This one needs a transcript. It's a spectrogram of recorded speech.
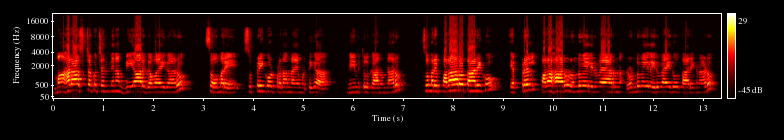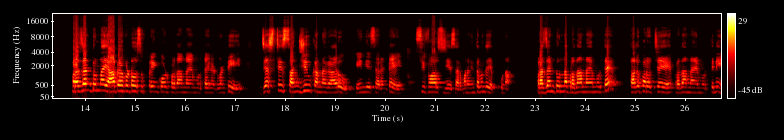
మహారాష్ట్రకు చెందిన బిఆర్ గవాయ్ గారు సో మరి సుప్రీంకోర్టు ప్రధాన న్యాయమూర్తిగా నియమితులు కానున్నారు. సో మరి పదహారో తారీఖు ఏప్రిల్ పదహారు రెండు వేల ఇరవై ఆరు రెండు వేల ఇరవై ఐదో తారీఖు నాడు ప్రజెంట్ ఉన్న యాభై ఒకటో సుప్రీంకోర్టు ప్రధాన న్యాయమూర్తి అయినటువంటి జస్టిస్ సంజీవ్ ఖన్నా గారు ఏం చేశారంటే సిఫార్సు చేశారు. మనం ఇంతకుముందే చెప్పుకున్నాం. ప్రజెంట్ ఉన్న ప్రధాన న్యాయమూర్తే తదుపరి వచ్చే ప్రధాన న్యాయమూర్తిని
